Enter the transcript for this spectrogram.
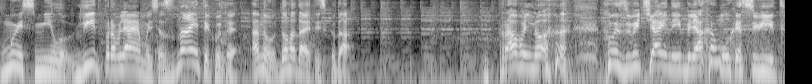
ми сміло відправляємося. Знаєте куди? Ану, догадайтесь куди. Правильно, у звичайний бляха-муха світ.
